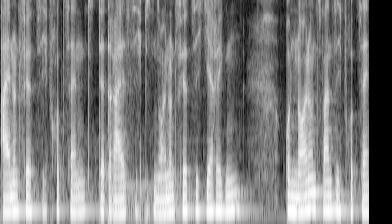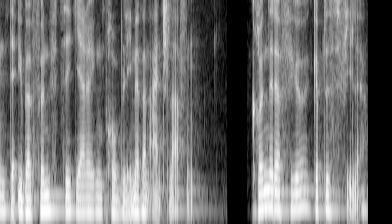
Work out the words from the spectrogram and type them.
41% der 30- bis 49-Jährigen und 29% der über 50-Jährigen Probleme beim Einschlafen. Gründe dafür gibt es viele.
